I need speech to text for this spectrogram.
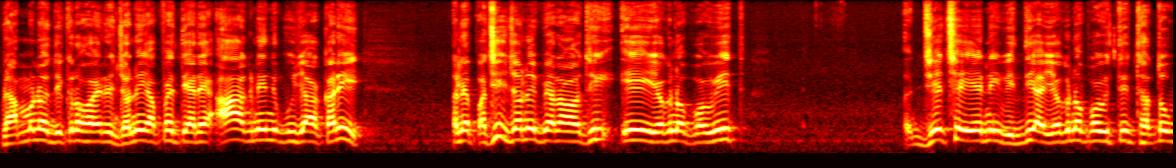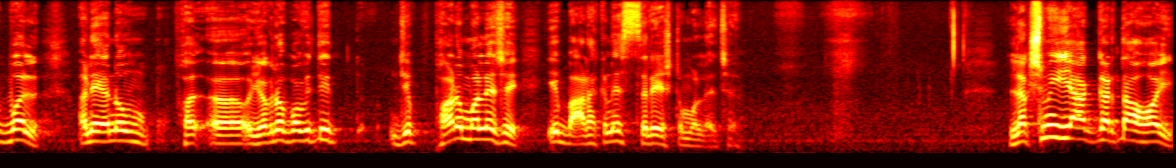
બ્રાહ્મણનો દીકરો હોય અને જનોઈ આપે ત્યારે આ અગ્નિની પૂજા કરી અને પછી જનોઈ પહેરાવાથી એ યજ્ઞોપવિત, જે છે એની વિદ્યા યજ્ઞોપવિતથી થતું બલ અને એનો યજ્ઞોપવિત જે ફળ મળે છે એ બાળકને શ્રેષ્ઠ મળે છે. લક્ષ્મી યાગ કરતા હોય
